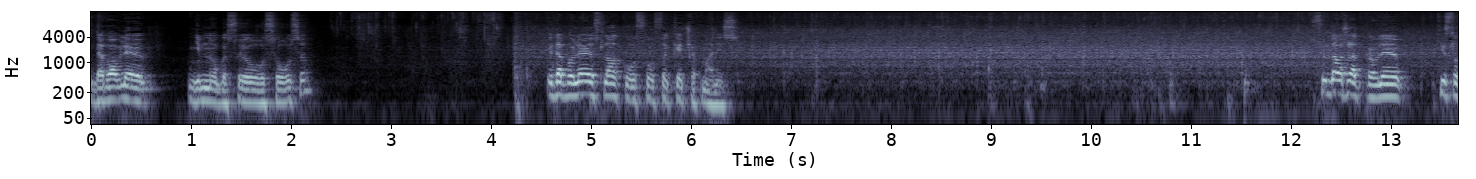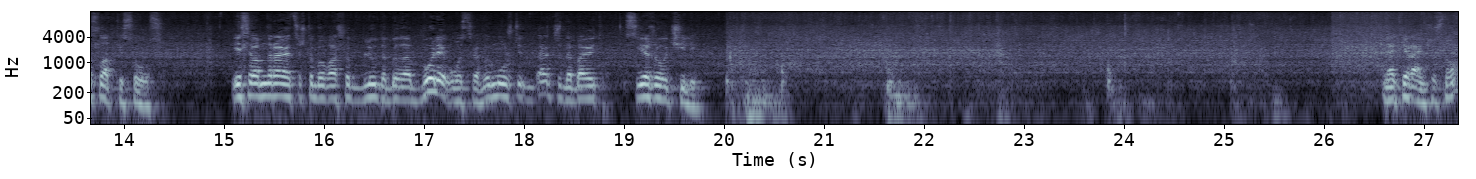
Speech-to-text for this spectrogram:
Добавляю немного соевого соуса. И добавляю сладкого соуса кетчуп манис. Сюда же отправляю кисло-сладкий соус. Если вам нравится, чтобы ваше блюдо было более острое, вы можете также добавить свежего чили. Натираем чеснок.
